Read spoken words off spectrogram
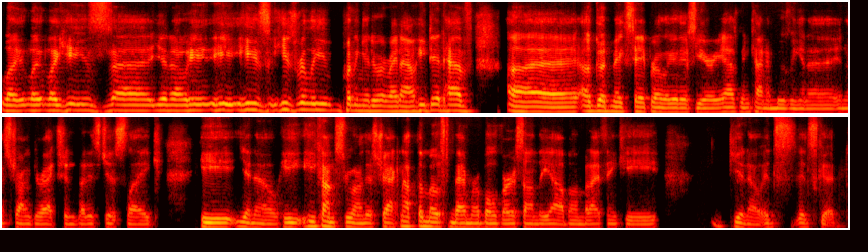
like like like he's uh you know he, he he's he's really putting into it right now he did have uh, a good mixtape earlier this year. He has been kind of moving in a in a strong direction, but it's just like he, you know, he he comes through on this track. Not the most memorable verse on the album, but I think he, you know, it's it's good.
